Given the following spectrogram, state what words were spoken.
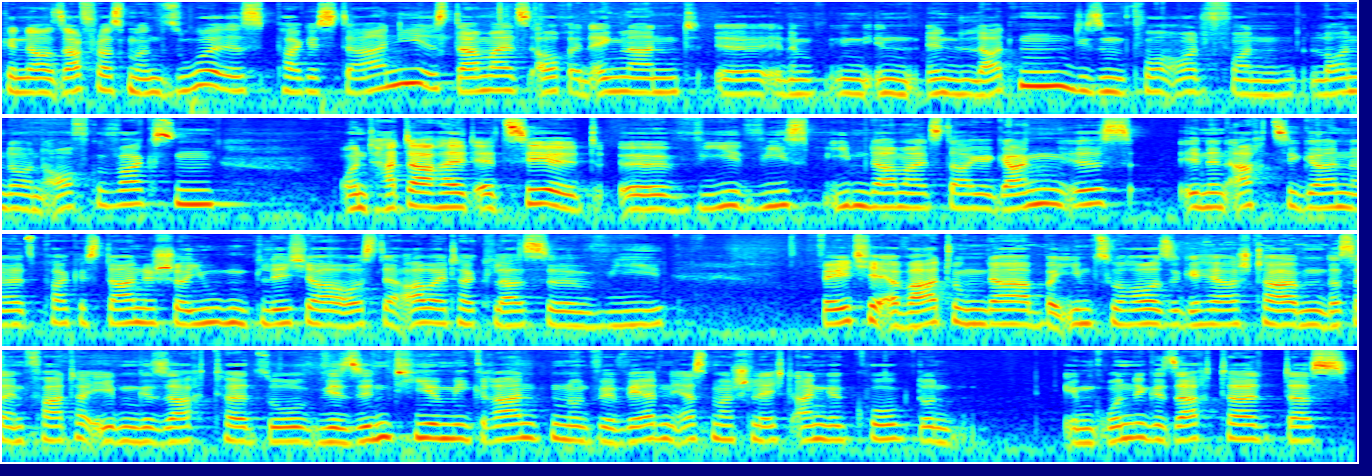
genau, Safras Mansour ist Pakistani, ist damals auch in England, äh, in, einem- in, in, in diesem Vorort von London, aufgewachsen und hat da halt erzählt, äh, wie es ihm damals da gegangen ist in den 80ern als pakistanischer Jugendlicher aus der Arbeiterklasse, wie welche Erwartungen da bei ihm zu Hause geherrscht haben, dass sein Vater eben gesagt hat, so, wir sind hier Migranten und wir werden erstmal schlecht angeguckt und im Grunde gesagt hat, dass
